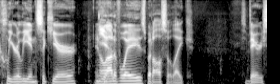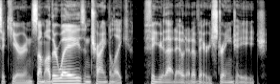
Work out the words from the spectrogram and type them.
clearly insecure in a Yeah. lot of ways but also like very secure in some other ways and trying to like figure that out at a very strange age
